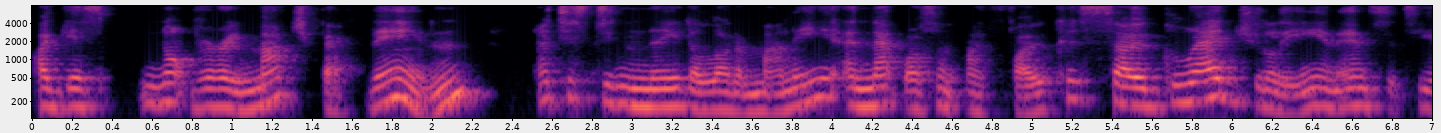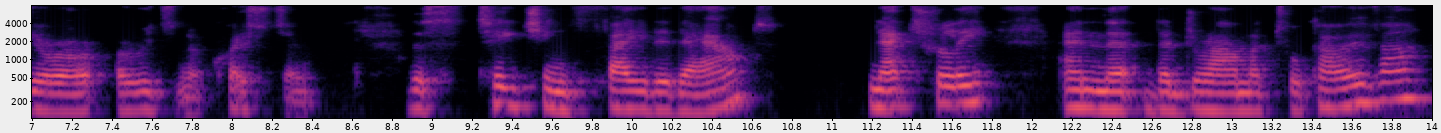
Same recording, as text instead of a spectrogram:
I guess, not very much back then. I just didn't need a lot of money, and that wasn't my focus. So, gradually, in answer to your original question, this teaching faded out naturally, and the, the drama took over.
